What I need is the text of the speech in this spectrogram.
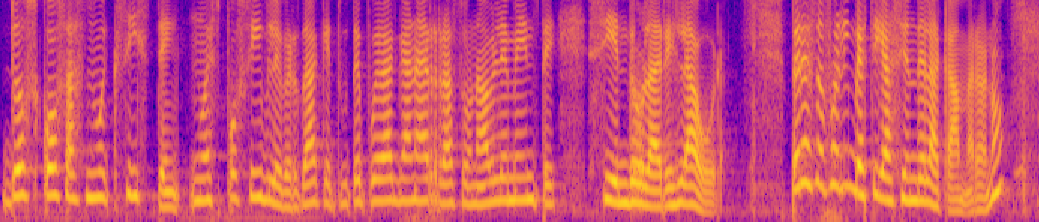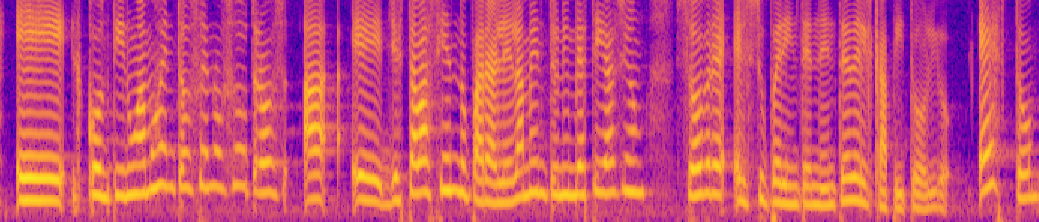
dos cosas no existen, no es posible, ¿verdad?, que tú te puedas ganar razonablemente 100 dólares la hora. Pero esa fue la investigación de la Cámara, ¿no? Eh, continuamos entonces nosotros, eh, yo estaba haciendo paralelamente una investigación sobre el superintendente del Capitolio. Esto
